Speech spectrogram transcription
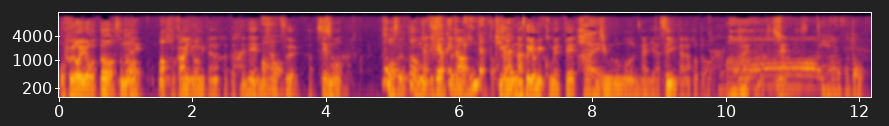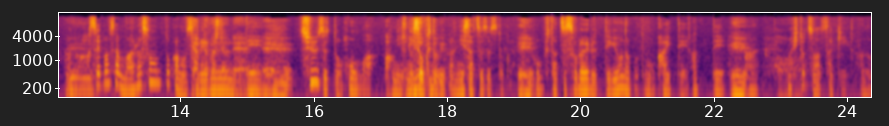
お風呂用とその、はい。まあ、保管用みたいな形で2冊買って、そうもうそう。するともう1じゃあふやけても冊が気兼ねなく読み込めて、はい。自分のものになりやすいみたいなことを書いてましたね。なるほど。あの長谷川さんマラソンとかもされるので、えシューズと本はにあちょっと2足というか2冊ずつとかええ。本2つ揃えるっていうようなことも書いてあって、ええ。はい。まあ、一つはさっきあの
